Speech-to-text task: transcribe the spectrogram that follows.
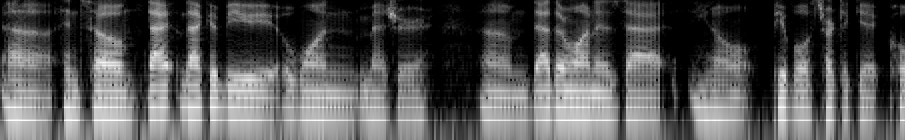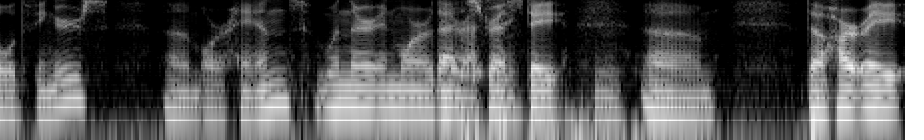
Uh, and so that that could be one measure. Um, the other one is that you know people start to get cold fingers um, or hands when they're in more of that stress state. Hmm. The heart rate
